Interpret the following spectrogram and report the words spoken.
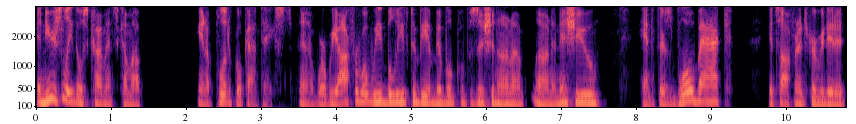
And usually those comments come up in a political context uh, where we offer what we believe to be a biblical position on a on an issue, and if there's blowback, it's often attributed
